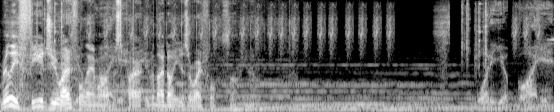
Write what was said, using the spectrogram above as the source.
Really feeds you rifle ammo, this part, even though I don't use a rifle, so, you know. What are you buying?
